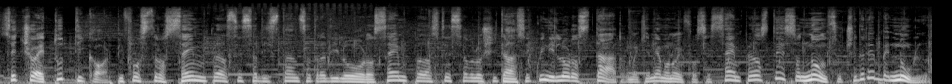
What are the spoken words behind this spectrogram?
Se cioè tutti i corpi fossero sempre alla stessa distanza tra di loro, sempre alla stessa velocità, se quindi il loro stato, come chiamiamo noi, fosse sempre lo stesso, non succederebbe nulla.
